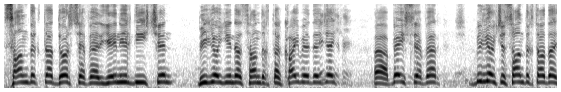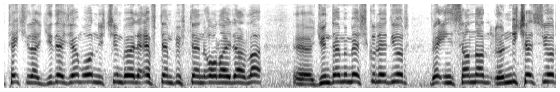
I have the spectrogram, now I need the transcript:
Sandıkta dört sefer yenildiği için biliyor yine sandıkta kaybedecek. Sefer. Ha, beş sefer biliyor ki sandıkta da tekrar gideceğim. Onun için böyle eften büften olaylarla e, gündemi meşgul ediyor ve insanların önünü kesiyor.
